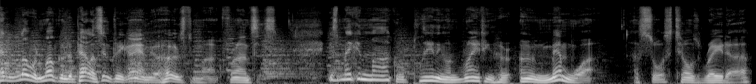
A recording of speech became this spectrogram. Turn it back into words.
Hello and welcome to Palace Intrigue. I am your host, Mark Francis. Is Meghan Markle planning on writing her own memoir? A source tells Radar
